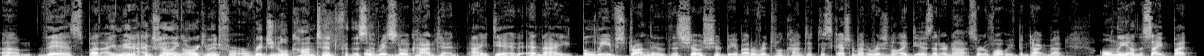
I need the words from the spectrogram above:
um, this, but I You made a compelling argument for original content for this original episode. content i did and i believe strongly that this show should be about original content discussion about original ideas that are not sort of what we've been talking about only on the site but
